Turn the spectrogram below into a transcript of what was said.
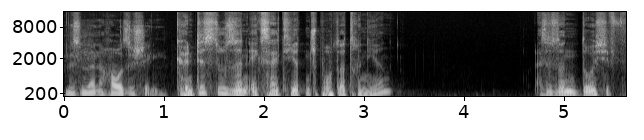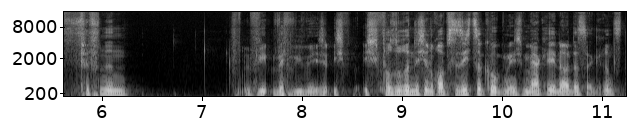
müssen wir nach Hause schicken. Könntest du so einen exaltierten Sportler trainieren? Also so einen durchgepfiffenen. Wie, wie, ich, ich versuche nicht in Robs Gesicht zu gucken. Ich merke genau, dass er grinst.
